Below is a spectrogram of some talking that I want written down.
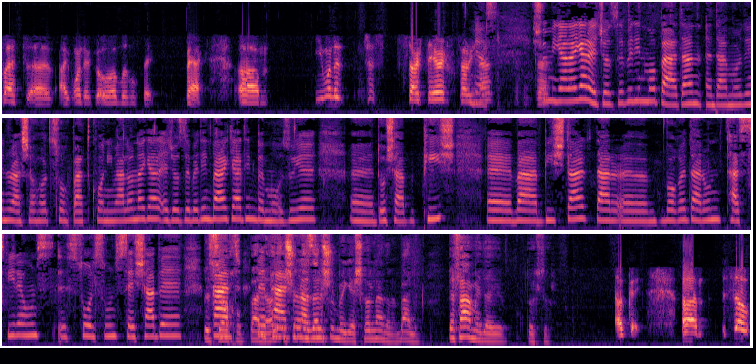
but uh, I want to go a little bit back. Um, you want to just yes. چون میگن اگر اجازه بدین ما بعدا در مورد این رشاهات صحبت کنیم. الان اگر اجازه بدین برگردیم به موضوع دو شب پیش و بیشتر در واقع در اون تصویر اون سلسون سه شب بسیار خوب. بله نظرشون بگه. اشکال ندارم بله. بفرمایید دکتر. اوکی سو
